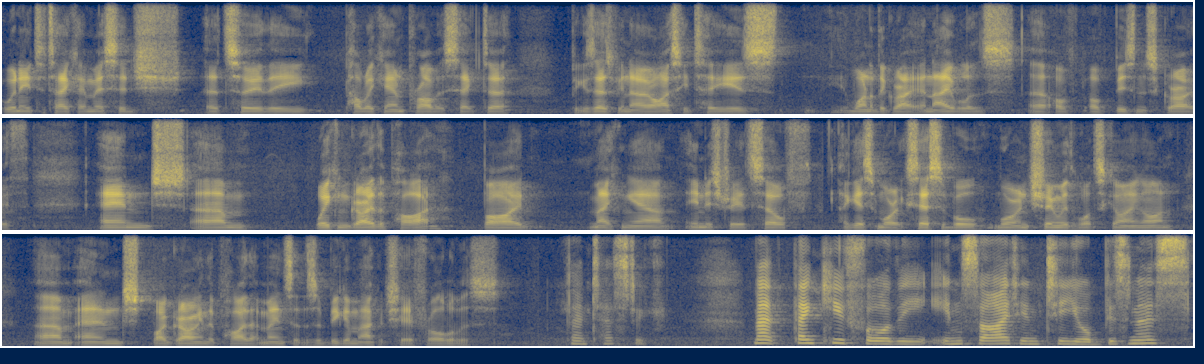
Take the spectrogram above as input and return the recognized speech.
we need to take our message uh, to the public and private sector because, as we know, ICT is one of the great enablers uh, of, of business growth. And um, we can grow the pie by making our industry itself, I guess, more accessible, more in tune with what's going on. Um, and by growing the pie, that means that there's a bigger market share for all of us. Fantastic. Matt, thank you for the insight into your business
